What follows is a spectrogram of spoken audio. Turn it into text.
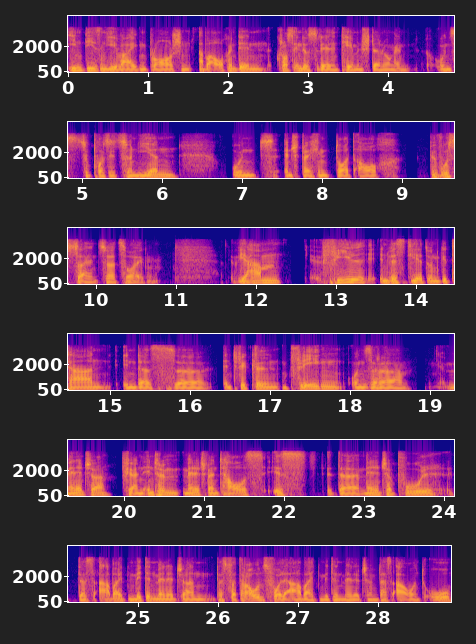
in diesen jeweiligen Branchen, aber auch in den crossindustriellen Themenstellungen uns zu positionieren und entsprechend dort auch Bewusstsein zu erzeugen. Wir haben viel investiert und getan in das äh, Entwickeln und Pflegen unserer Manager. Für ein Interim-Management-Haus ist der Managerpool, das Arbeiten mit den Managern, das vertrauensvolle Arbeiten mit den Managern das A und O.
